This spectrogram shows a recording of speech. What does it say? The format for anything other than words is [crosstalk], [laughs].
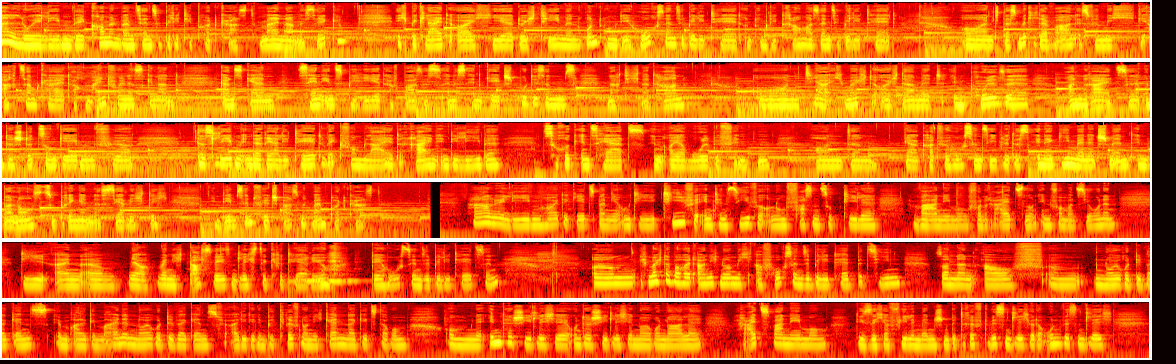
Hallo ihr Lieben, willkommen beim Sensibility Podcast. Mein Name ist Silke. Ich begleite euch hier durch Themen rund um die Hochsensibilität und um die Traumasensibilität. Und das Mittel der Wahl ist für mich die Achtsamkeit, auch Mindfulness genannt, ganz gern Zen inspiriert auf Basis eines Engaged Buddhisms nach Thich Nhat Hanh. Und ja, ich möchte euch damit Impulse, Anreize, Unterstützung geben für das Leben in der Realität, weg vom Leid, rein in die Liebe, zurück ins Herz, in euer Wohlbefinden. Und ähm, ja, gerade für Hochsensible das Energiemanagement in Balance zu bringen, ist sehr wichtig. In dem Sinn viel Spaß mit meinem Podcast. Hallo ihr Lieben, heute geht es bei mir um die tiefe, intensive und umfassend subtile Wahrnehmung von Reizen und Informationen, die ein, ähm, ja, wenn nicht das wesentlichste Kriterium der Hochsensibilität sind. Ähm, ich möchte aber heute auch nicht nur mich auf Hochsensibilität beziehen, sondern auf ähm, Neurodivergenz im Allgemeinen. Neurodivergenz, für all die, die den Begriff noch nicht kennen, da geht es darum, um eine unterschiedliche, unterschiedliche neuronale Reizwahrnehmung, die sicher viele Menschen betrifft, wissentlich oder unwissentlich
